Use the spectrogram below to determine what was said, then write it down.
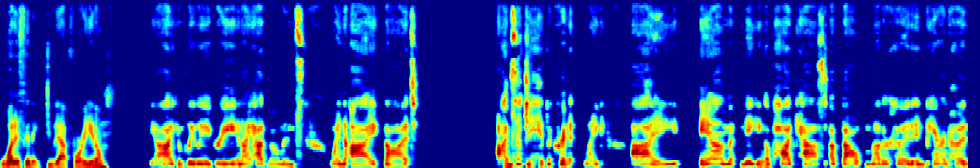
what is going to do that for you. Yeah, I completely agree. And I had moments when I thought, I'm such a hypocrite. Like, I am making a podcast about motherhood and parenthood.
